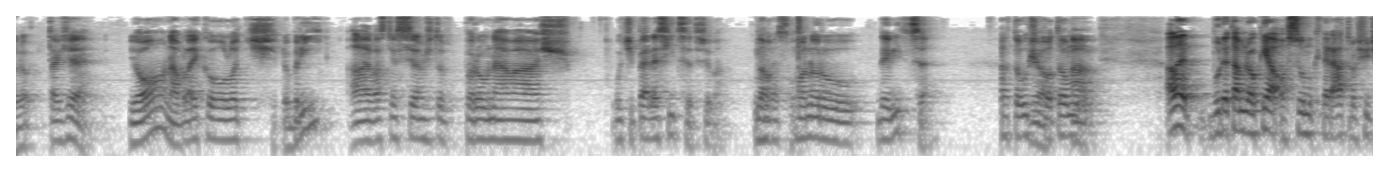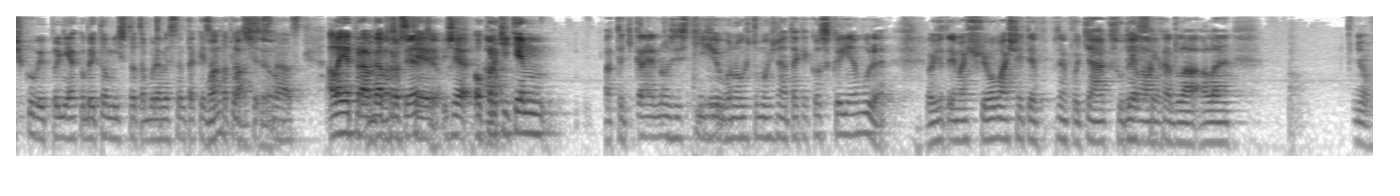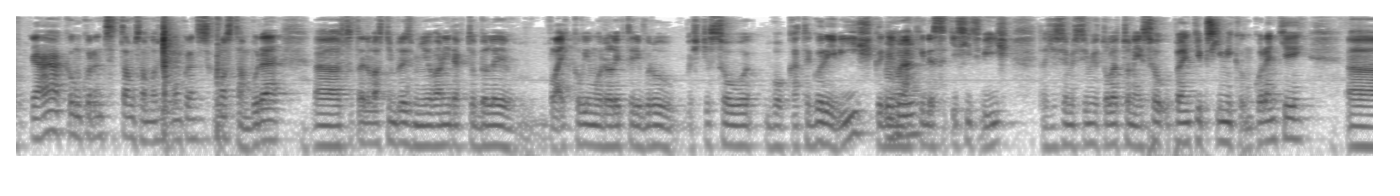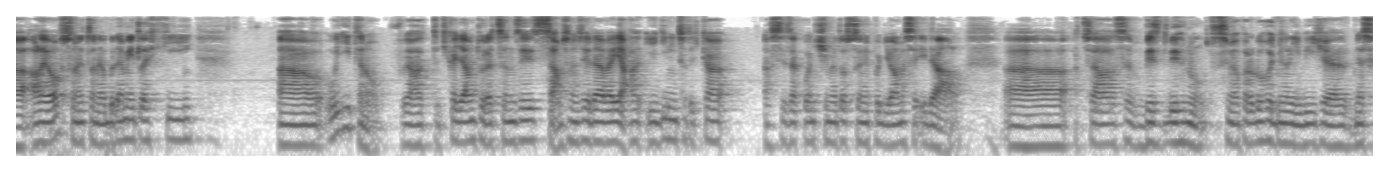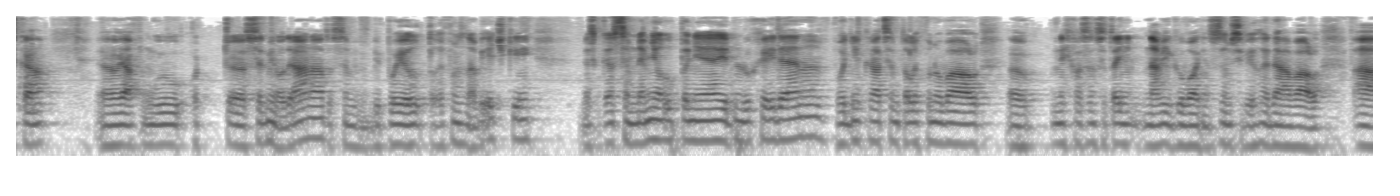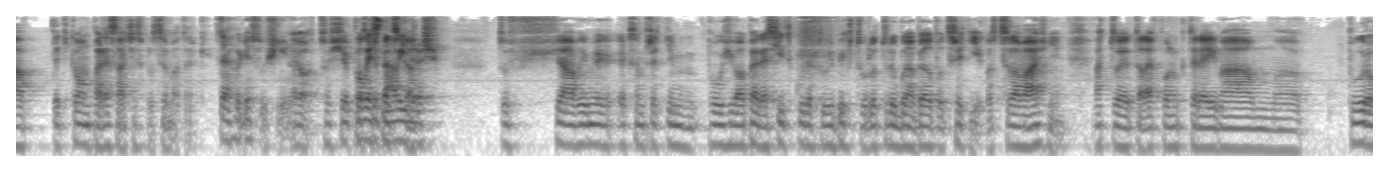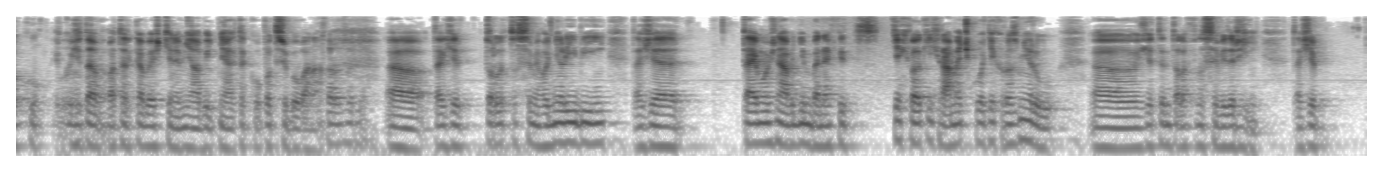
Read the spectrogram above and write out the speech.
Uh, takže jo, na vlajkovou loď dobrý, ale vlastně si že to porovnáváš vůči P10 třeba. No, Honoru 9 a to už jo, potom... A... Ale bude tam Nokia 8, která trošičku vyplní jakoby to místo, to bude myslím taky za 15-16. Ale je pravda OnePlus prostě, 5, že oproti a... těm a teďka najednou zjistí, že ono už to možná tak jako skvělý nebude. Takže tady máš, jo, máš tady ten, ten foťák, jsou ty lákadla, ale Jo, jaká konkurence tam, samozřejmě konkurenceschopnost tam bude. Eh, co tady vlastně byly zmiňované, tak to byly vlajkové modely, které budou ještě jsou o kategorii výš, klidně mm-hmm. nějakých 10 tisíc výš, takže si myslím, že tohle to nejsou úplně ti přímí konkurenti, eh, ale jo, Sony to nebude mít lehký. A uvidíte, no. Já teďka dělám tu recenzi, sám jsem zvědavý, já jediný, co teďka asi zakončíme to Sony, podíváme se ideál. Eh, a co já se vyzdvihnu, co se mi opravdu hodně líbí, že dneska já funguji od 7 od rána, to jsem vypojil telefon z nabíječky, Dneska jsem neměl úplně jednoduchý den, hodněkrát jsem telefonoval, eh, nechal jsem se tady navigovat, něco jsem si vyhledával a teďka mám 56% baterky. To je hodně slušný, no. Jo, což je prostě pecka. výdrž. Což já vím, jak, jak, jsem předtím používal P10, tak tu už bych tuhle tu dobu nabil po třetí, jako zcela vážně. A to je telefon, který mám eh, půl roku, jakože ta baterka by ještě neměla být nějak tak opotřebovaná. To rozhodně. Uh, takže tohle to se mi hodně líbí, takže tady možná vidím benefit těch velkých rámečků a těch rozměrů, uh, že ten telefon se vydrží. Takže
